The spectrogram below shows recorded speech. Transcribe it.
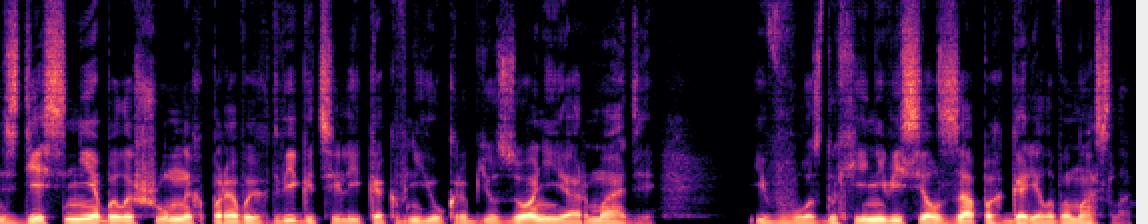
Здесь не было шумных паровых двигателей, как в Нью-Крабьюзоне и Армаде, и в воздухе не висел запах горелого масла.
